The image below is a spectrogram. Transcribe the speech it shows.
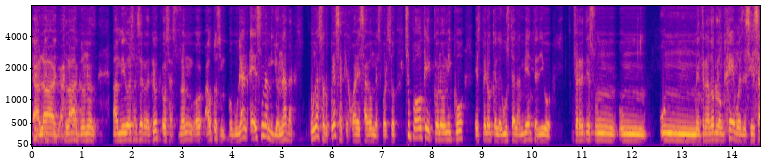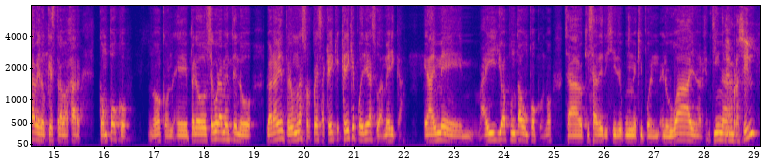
Hablaba, hablaba con unos amigos hace, creo que, o sea, son autos, es una millonada, una sorpresa que Juárez haga un esfuerzo, supongo que económico, espero que le guste el ambiente, digo, Ferretti es un, un, entrenador longevo, es decir, sabe lo que es trabajar con poco, ¿no? Con, eh, pero seguramente lo, lo, hará bien, pero una sorpresa, creí que, que podría ir a Sudamérica. Eh, ahí, me, ahí yo apuntaba un poco, ¿no? O sea, quizá dirigir un equipo en Uruguay, en Argentina. ¿En Brasil?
